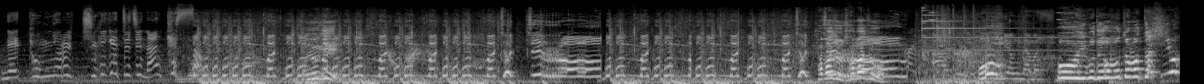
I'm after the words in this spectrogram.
내 동료를 죽이게 두진 않겠어. 어, 여기 잡아줘 잡아줘 아군이 한명 남았습니다. 어 이거 내가 못 잡았다 씨발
